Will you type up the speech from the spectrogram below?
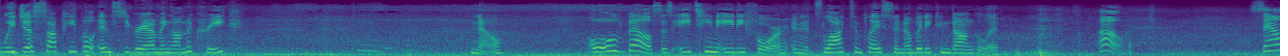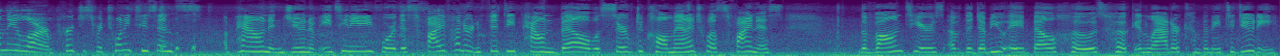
We just saw people Instagramming on the creek. No. Old bell says 1884 and it's locked in place so nobody can dongle it. Oh. Sound the alarm. Purchased for 22 cents a pound in June of 1884, this 550 pound bell was served to call Manitou's finest, the volunteers of the W.A. Bell Hose, Hook, and Ladder Company to duty.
